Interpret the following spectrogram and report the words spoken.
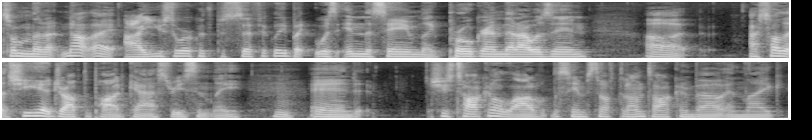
someone that not that I used to work with specifically, but was in the same like program that I was in. Uh, I saw that she had dropped a podcast recently, hmm. and she's talking a lot about the same stuff that I'm talking about, and like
